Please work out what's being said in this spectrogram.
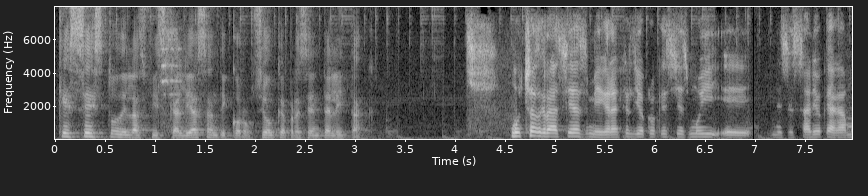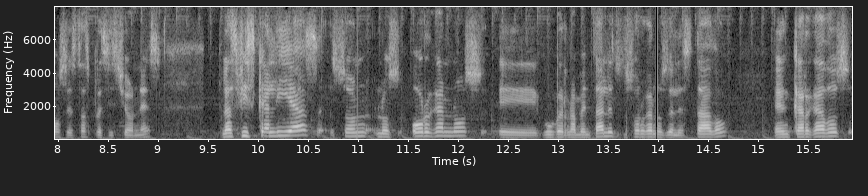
¿qué es esto de las Fiscalías Anticorrupción que presenta el ITAC? Muchas gracias, Miguel Ángel. Yo creo que sí es muy eh, necesario que hagamos estas precisiones. Las fiscalías son los órganos eh, gubernamentales, los órganos del Estado, encargados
